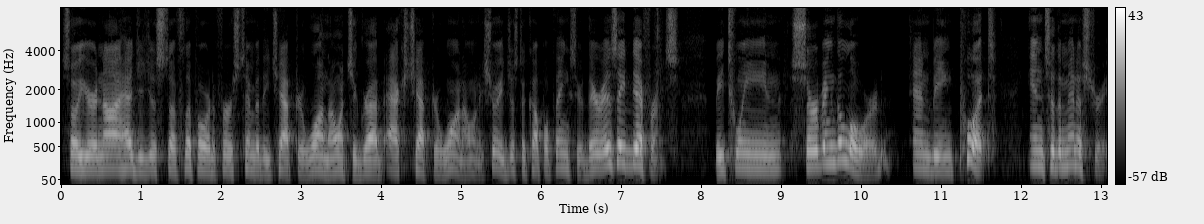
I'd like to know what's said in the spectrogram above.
So you're now, I had you just uh, flip over to 1 Timothy chapter 1. I want you to grab Acts chapter 1. I want to show you just a couple things here. There is a difference between serving the Lord and being put into the ministry.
